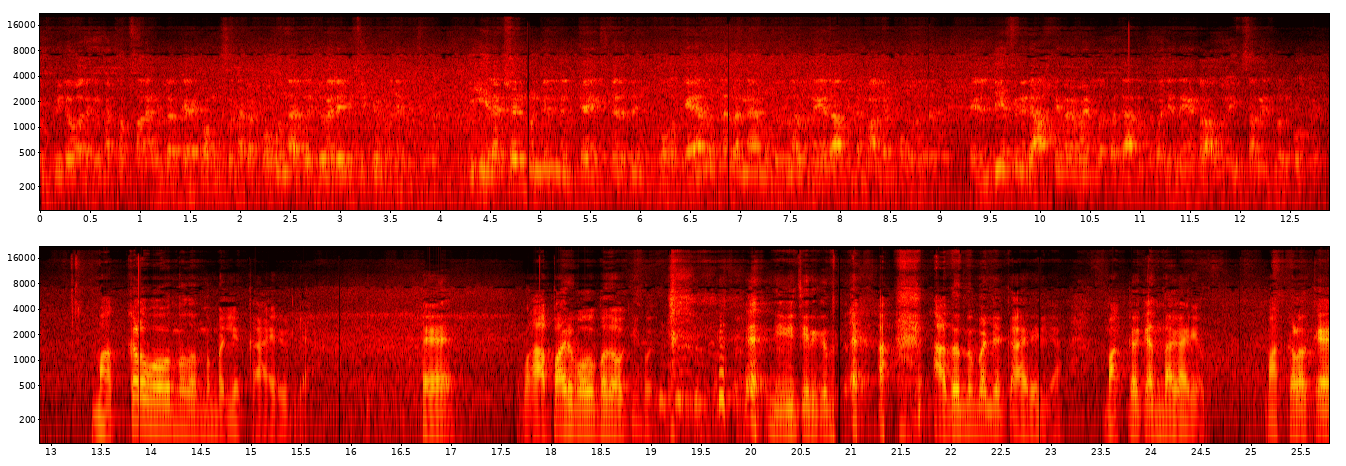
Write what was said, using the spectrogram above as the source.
യു പിയിലോ അല്ലെങ്കിൽ മറ്റ് സംസ്ഥാനങ്ങളിലൊക്കെ കോൺഗ്രസിലൊക്കെ പോകുന്നതായിരുന്നു ഇതുവരെയും സിക്കിം പ്രചരിപ്പിച്ചത് ഈ ഇലക്ഷൻ മുന്നിൽ നിൽക്കെ ഇത്തരത്തിൽ കേരളത്തിലെ തന്നെ മുതിർന്ന ഒരു നേതാവിന്റെ മകൻ പോകുന്നത് എൽ ഡി എഫിന് രാഷ്ട്രീയപരമായിട്ടുള്ള പ്രചാരണത്തിൽ വലിയ നേട്ടമാവുക ഈ സമയത്ത് ഒരു പോക്ക്? മക്കൾ പോകുന്നതൊന്നും വലിയ കാര്യമില്ല. ഏ വാപ്പാർ പോകുമ്പോൾ നോക്കിയാൽ മതി. ജീവിച്ചിരിക്കുന്നത് അതൊന്നും വലിയ കാര്യമില്ല. മക്കൾക്ക് എന്താ കാര്യം? മക്കളൊക്കെ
